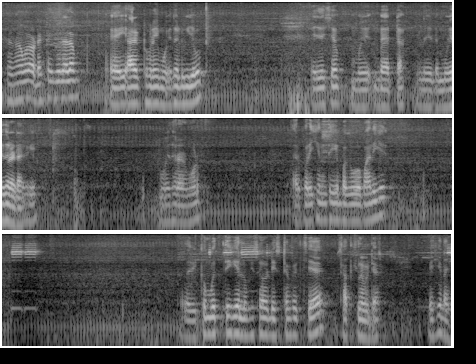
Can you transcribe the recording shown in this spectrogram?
এখন আমরা অনেকটাই চলে এলাম। এই আর একটু হলেই মহিলা ঢুকে যাব। এই যে সব ব্যাটটা মানে এটা মহিধরাটা আর কি। মহিধরার মোড়। তারপর এখান থেকে বাগাবো বাঁদিকে। বিক্রমপুর থেকে লক্ষ্মীসাগর ডিস্টেন্স হচ্ছে সাত কিলোমিটার। বেশি নাই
